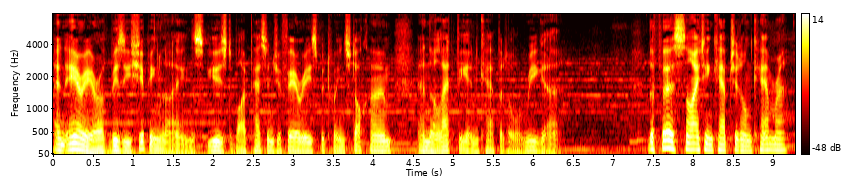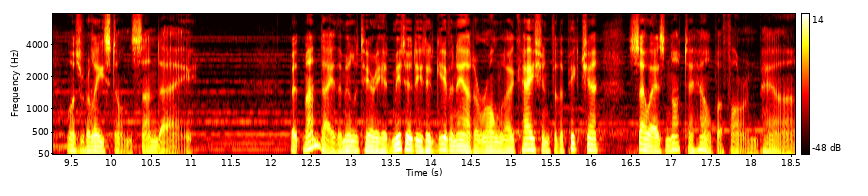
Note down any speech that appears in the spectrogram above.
an area of busy shipping lanes used by passenger ferries between Stockholm and the Latvian capital Riga. The first sighting captured on camera was released on Sunday. But Monday, the military admitted it had given out a wrong location for the picture so as not to help a foreign power.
